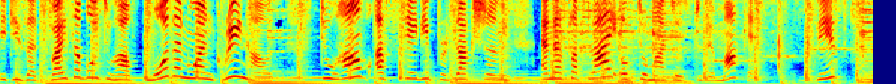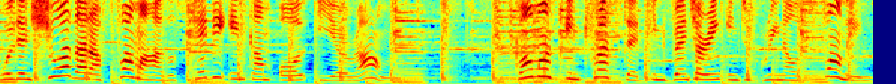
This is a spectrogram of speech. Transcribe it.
It is advisable to have more than one greenhouse to have a steady production and a supply of tomatoes to the market. This will ensure that a farmer has a steady income all year round. Farmers interested in venturing into greenhouse farming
